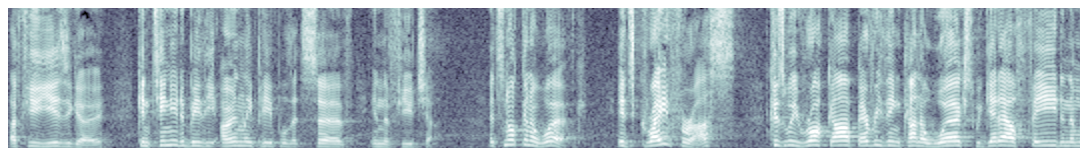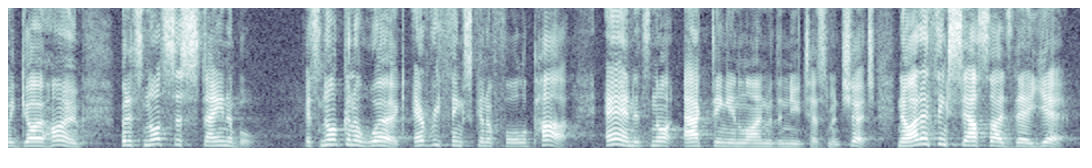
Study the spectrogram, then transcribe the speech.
a few years ago continue to be the only people that serve in the future. It's not going to work. It's great for us because we rock up, everything kind of works, we get our feed, and then we go home, but it's not sustainable. It's not going to work. Everything's going to fall apart and it's not acting in line with the New Testament church. Now, I don't think Southside's there yet.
